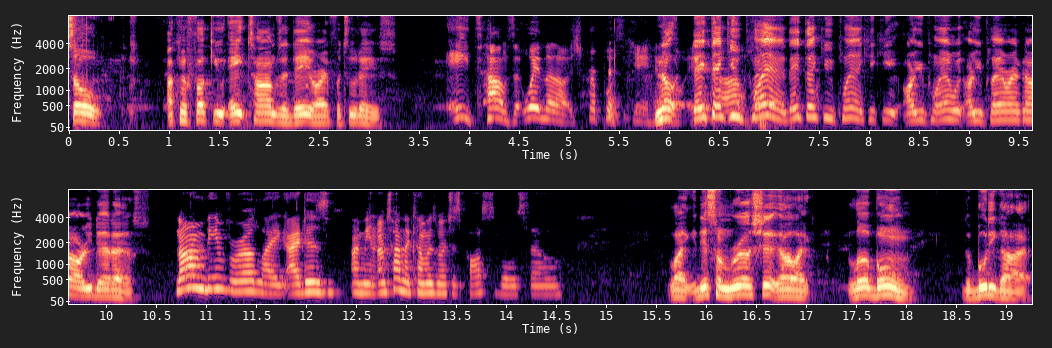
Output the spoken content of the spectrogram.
so, I can fuck you eight times a day, right, for two days. Eight times. A, wait, no, no, it's her pussy can't handle No, they eight think you playing. They think you playing, Kiki. Are you playing? With, are you playing right now? Or are you dead ass? No, I'm being for real. Like I just, I mean, I'm trying to come as much as possible. So Like this some real shit, y'all. Like Lil Boom, the booty god.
